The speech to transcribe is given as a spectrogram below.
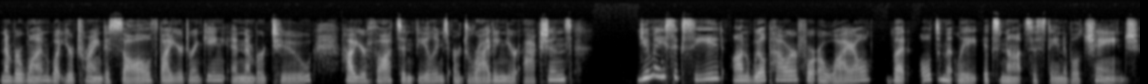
number one, what you're trying to solve by your drinking, and number two, how your thoughts and feelings are driving your actions, you may succeed on willpower for a while, but ultimately it's not sustainable change.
